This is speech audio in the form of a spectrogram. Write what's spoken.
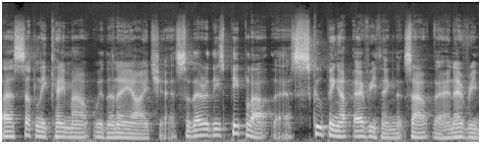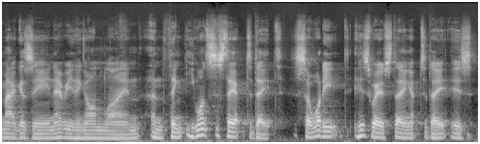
uh, suddenly came out with an AI chair. So there are these people out there scooping up everything that's out there in every magazine, everything online, and think he wants to stay up to date. So what he his way of staying up to date is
